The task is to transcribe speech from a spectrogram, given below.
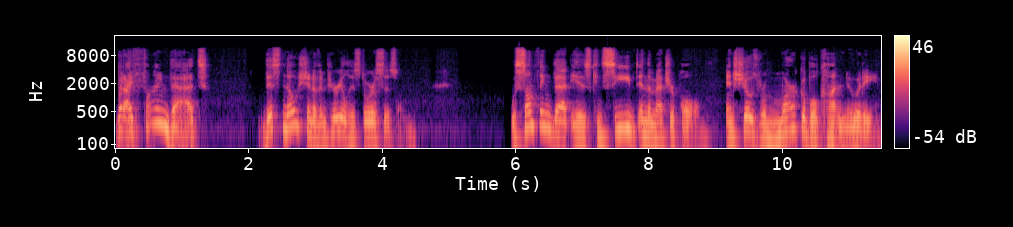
But I find that this notion of imperial historicism was something that is conceived in the metropole and shows remarkable continuity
